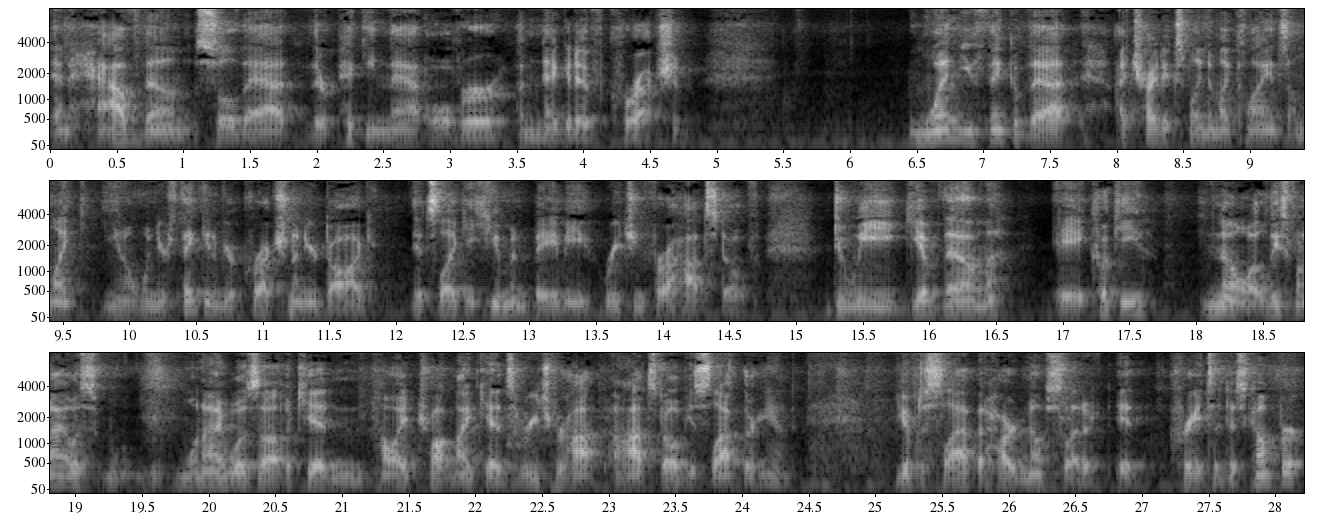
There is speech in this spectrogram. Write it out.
and have them so that they're picking that over a negative correction. When you think of that, I try to explain to my clients, I'm like, you know, when you're thinking of your correction on your dog, it's like a human baby reaching for a hot stove. Do we give them a cookie no, at least when I was when I was uh, a kid and how I taught my kids, reach for hot a hot stove, you slap their hand. You have to slap it hard enough so that it, it creates a discomfort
